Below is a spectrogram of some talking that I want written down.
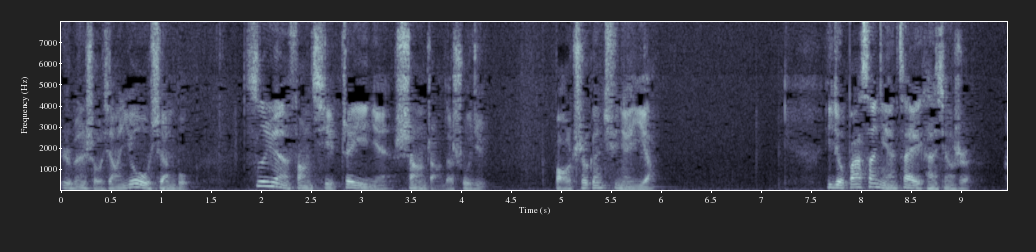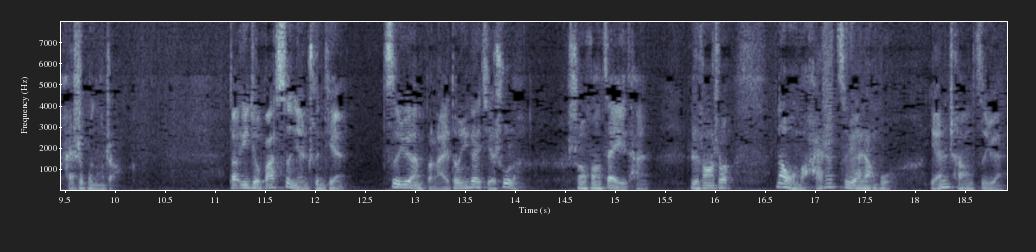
日本首相又宣布自愿放弃这一年上涨的数据，保持跟去年一样。一九八三年再一看形势，还是不能涨。到一九八四年春天，自愿本来都应该结束了。双方再一谈，日方说：“那我们还是自愿让步，延长自愿，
